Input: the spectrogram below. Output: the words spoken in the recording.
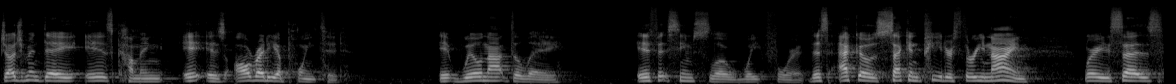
Judgment Day is coming, it is already appointed. It will not delay. If it seems slow, wait for it. This echoes 2 Peter 3 9, where he says,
